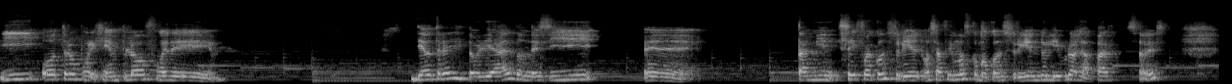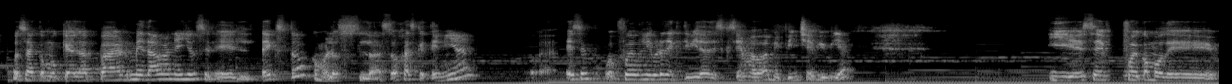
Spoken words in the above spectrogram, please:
y otro por ejemplo fue de de otra editorial donde sí eh, también se fue construyendo, o sea, fuimos como construyendo el libro a la par, ¿sabes? O sea, como que a la par me daban ellos el texto, como los, las hojas que tenían. Ese fue un libro de actividades que se llamaba Mi pinche Biblia. Y ese fue como de,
